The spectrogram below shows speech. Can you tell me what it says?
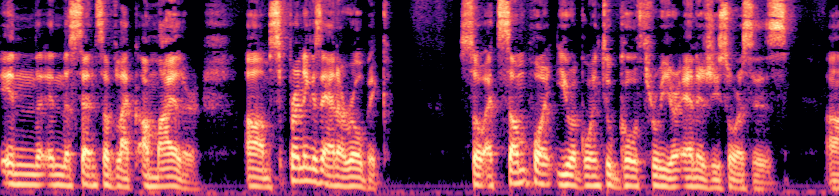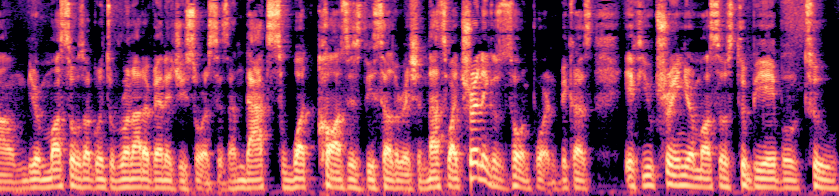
in the, in the sense of like a miler. Um, sprinting is anaerobic, so at some point you are going to go through your energy sources. Um, your muscles are going to run out of energy sources, and that's what causes deceleration. That's why training is so important because if you train your muscles to be able to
